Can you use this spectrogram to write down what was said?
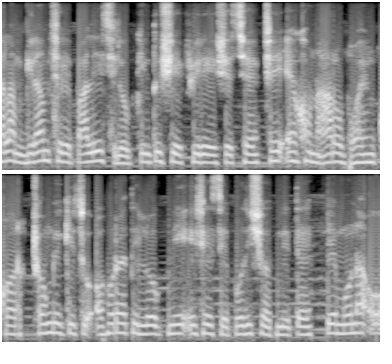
সালাম গ্রাম ছেড়ে পালিয়েছিল, কিন্তু সে ফিরে এসেছে। সে এখন আরও ভয়ঙ্কর। সঙ্গে কিছু অপরাধী লোক নিয়ে এসেছে প্রতিশোধ নিতে। সে মোনা ও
